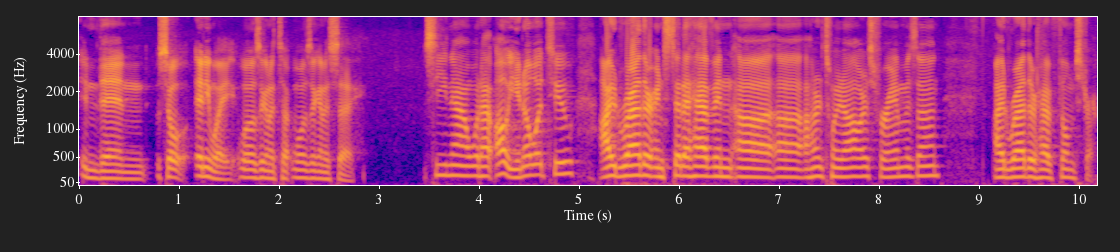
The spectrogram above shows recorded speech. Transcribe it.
and then so anyway, what was I gonna talk? What was I gonna say? See now what? hap- Oh, you know what? Too, I'd rather instead of having uh, uh 120 dollars for Amazon, I'd rather have Filmstruck.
